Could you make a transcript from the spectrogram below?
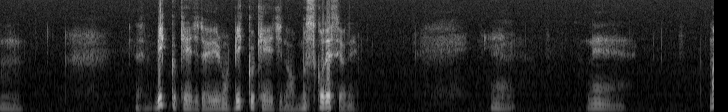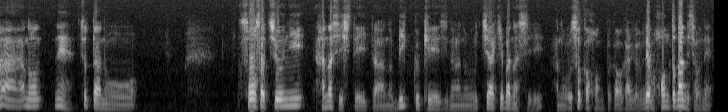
うん。ビッグ刑事というよりも、ビッグ刑事の息子ですよね。うん。ねえ。まあ、あのね、ちょっとあの、捜査中に話していたあのビッグ刑事のあの打ち明け話、あの嘘か本当かわかるけど、でも本当なんでしょうね。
